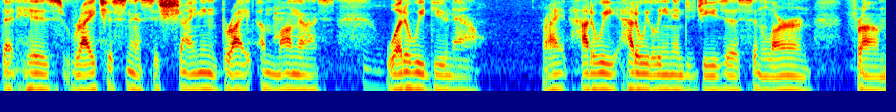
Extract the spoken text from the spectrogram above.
that his righteousness is shining bright among us. What do we do now? Right? How do we how do we lean into Jesus and learn from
